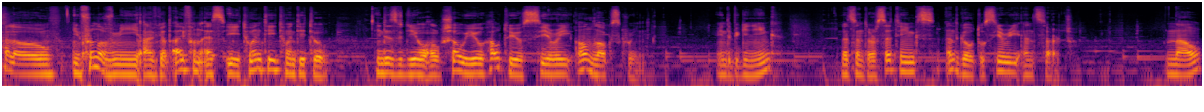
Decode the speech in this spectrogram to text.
Hello, in front of me I've got iPhone SE 2022. In this video I'll show you how to use Siri on lock screen. In the beginning, let's enter settings and go to Siri and search. Now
